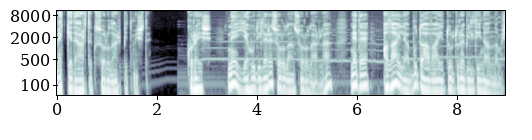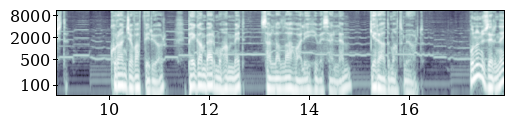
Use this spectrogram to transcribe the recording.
Mekke'de artık sorular bitmişti. Kureyş ne Yahudilere sorulan sorularla ne de alayla bu davayı durdurabildiğini anlamıştı. Kur'an cevap veriyor, Peygamber Muhammed sallallahu aleyhi ve sellem geri adım atmıyordu. Bunun üzerine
